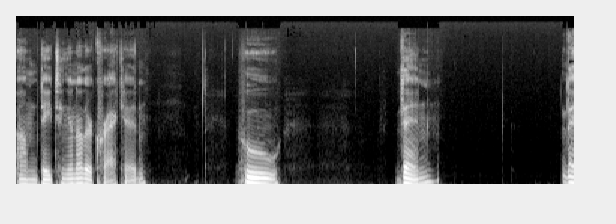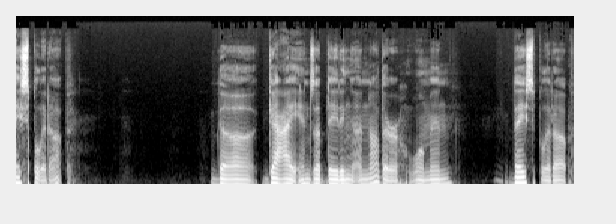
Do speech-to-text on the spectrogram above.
um, dating another crackhead who then they split up. The guy ends up dating another woman. They split up,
